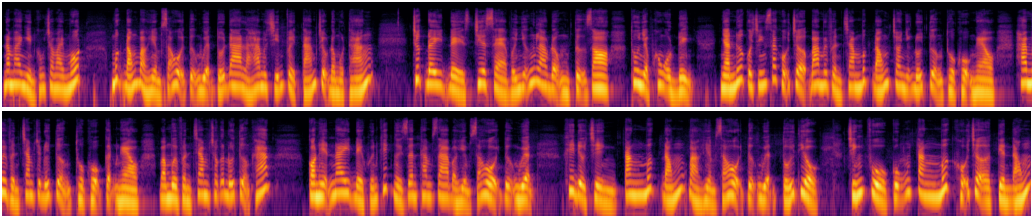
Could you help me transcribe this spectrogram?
năm 2021. Mức đóng bảo hiểm xã hội tự nguyện tối đa là 29,8 triệu đồng một tháng. Trước đây để chia sẻ với những lao động tự do, thu nhập không ổn định, nhà nước có chính sách hỗ trợ 30% mức đóng cho những đối tượng thuộc hộ nghèo, 20% cho đối tượng thuộc hộ cận nghèo và 10% cho các đối tượng khác. Còn hiện nay để khuyến khích người dân tham gia bảo hiểm xã hội tự nguyện, khi điều chỉnh tăng mức đóng bảo hiểm xã hội tự nguyện tối thiểu, chính phủ cũng tăng mức hỗ trợ tiền đóng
